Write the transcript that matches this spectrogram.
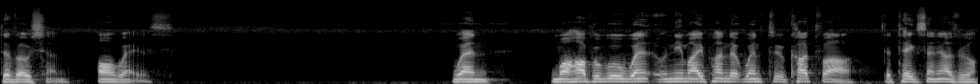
devotion, always. When Mahaprabhu went, Nimai Pandit went to Katwa to take sannyas,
